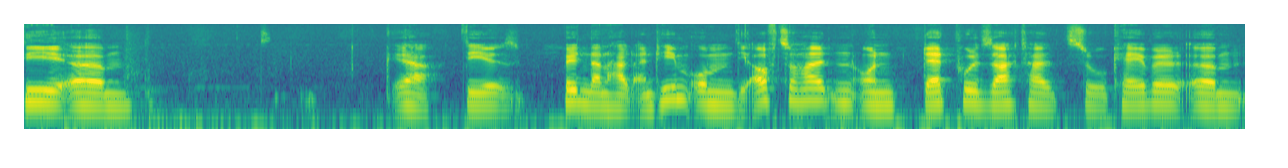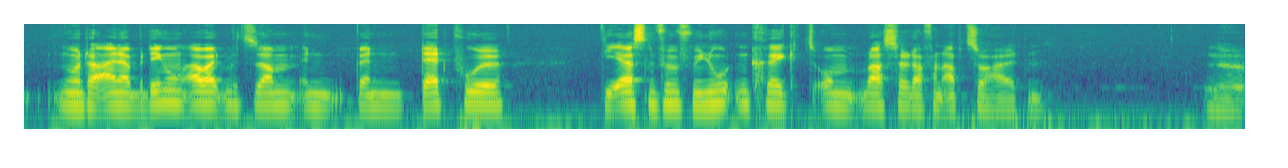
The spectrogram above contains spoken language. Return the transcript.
Die, ähm, ja, die bilden dann halt ein Team, um die aufzuhalten. Und Deadpool sagt halt zu Cable, ähm, nur unter einer Bedingung arbeiten wir zusammen, in, wenn Deadpool die ersten fünf Minuten kriegt, um Russell davon abzuhalten. Ja.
